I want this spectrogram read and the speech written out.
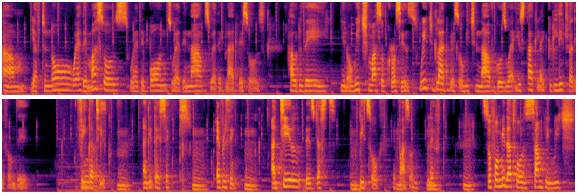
arm, you have to know where the muscles, where the bones, where the nerves, where the blood vessels. How do they, you know, which muscle crosses, which blood vessel, which nerve goes where? You start like literally from the fingertip mm. and you dissect mm. everything mm. until there's just bits of a person left. So for me, that was something which,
